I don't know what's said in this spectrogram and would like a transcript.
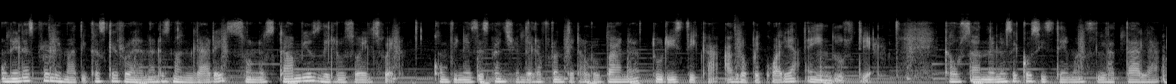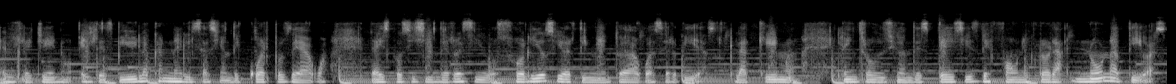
una de las problemáticas que rodean a los manglares son los cambios del uso del suelo con fines de expansión de la frontera urbana, turística, agropecuaria e industrial, causando en los ecosistemas la tala, el relleno, el desvío y la canalización de cuerpos de agua, la disposición de residuos sólidos y vertimiento de aguas servidas, la quema, la introducción de especies de fauna y flora no nativas,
